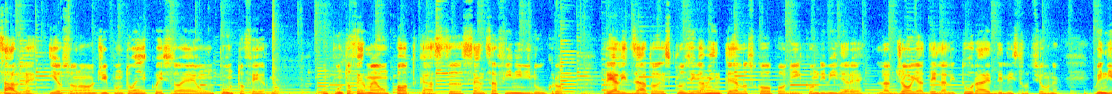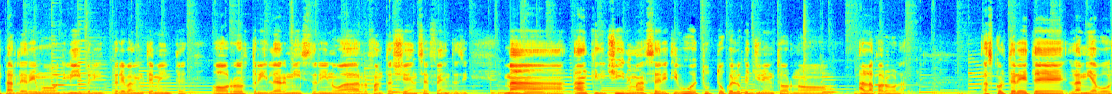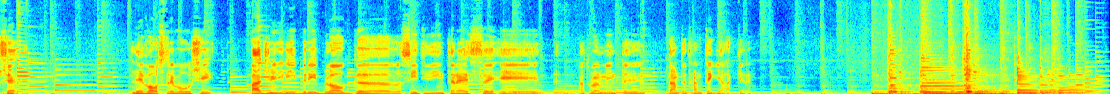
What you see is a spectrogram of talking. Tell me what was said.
Salve, io sono G.E e questo è Un Punto Fermo. Un Punto Fermo è un podcast senza fini di lucro realizzato esclusivamente allo scopo di condividere la gioia della lettura e dell'istruzione. Quindi parleremo di libri prevalentemente, horror, thriller, mystery, noir, fantascienza e fantasy, ma anche di cinema, serie tv e tutto quello che gira intorno alla parola. Ascolterete la mia voce, le vostre voci, pagine di libri, blog, siti di interesse e naturalmente tante tante chiacchiere.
